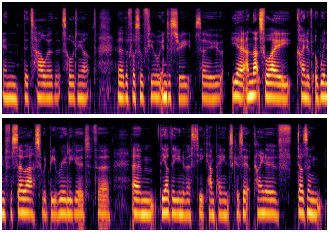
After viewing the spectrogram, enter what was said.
in the tower that's holding up uh, the fossil fuel industry. So, yeah, and that's why kind of a win for SOAS would be really good for um, the other university campaigns because it kind of doesn't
